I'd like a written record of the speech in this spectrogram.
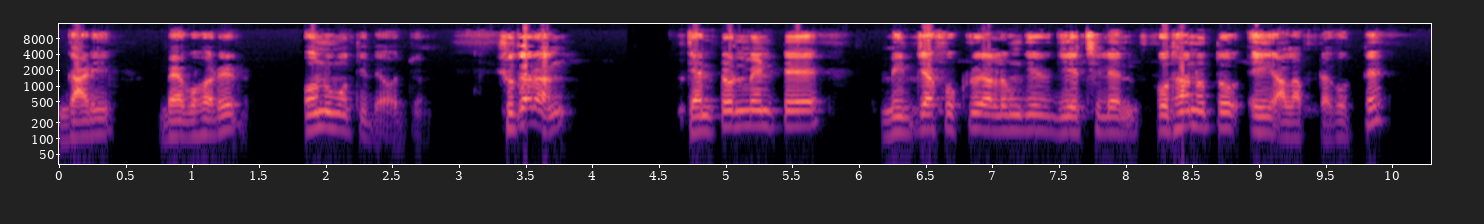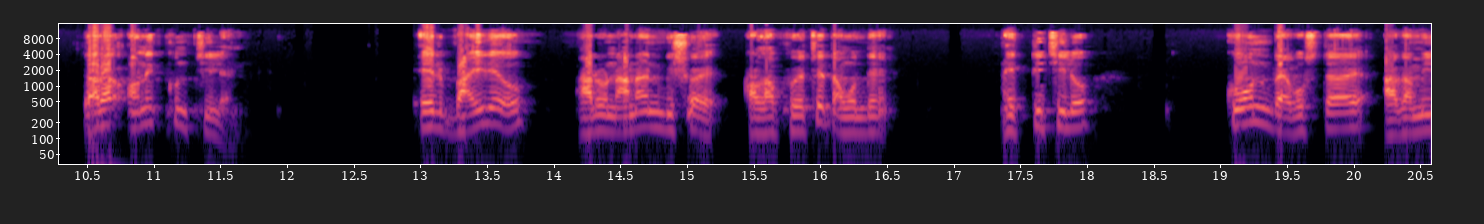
গাড়ি ব্যবহারের অনুমতি দেওয়ার জন্য। সুতরাং ক্যান্টনমেন্টে মির্জা ফখরুল আলমগীর গিয়েছিলেন প্রধানত এই আলাপটা করতে। তারা অনেকক্ষণ ছিলেন। এর বাইরেও আরও নানান বিষয়ে আলাপ হয়েছে, তার মধ্যে একটি ছিল কোন ব্যবস্থায় আগামী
